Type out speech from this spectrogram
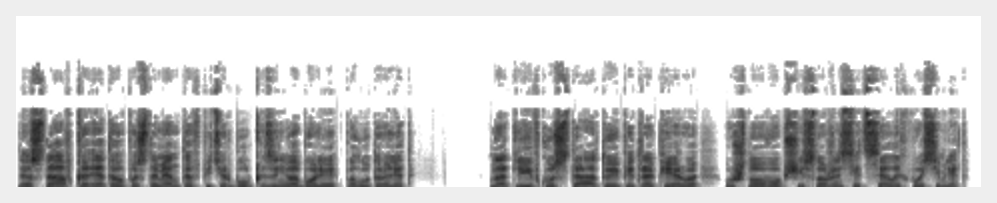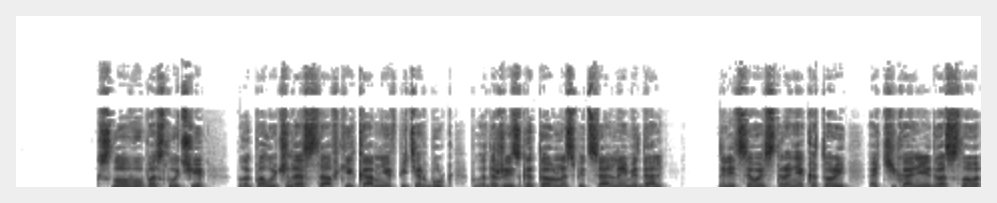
Доставка этого постамента в Петербург заняла более полутора лет. На отливку статуи Петра I ушло в общей сложности целых восемь лет. К слову, по случаю благополучной доставки камня в Петербург была даже изготовлена специальная медаль, на лицевой стороне которой отчеканили два слова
